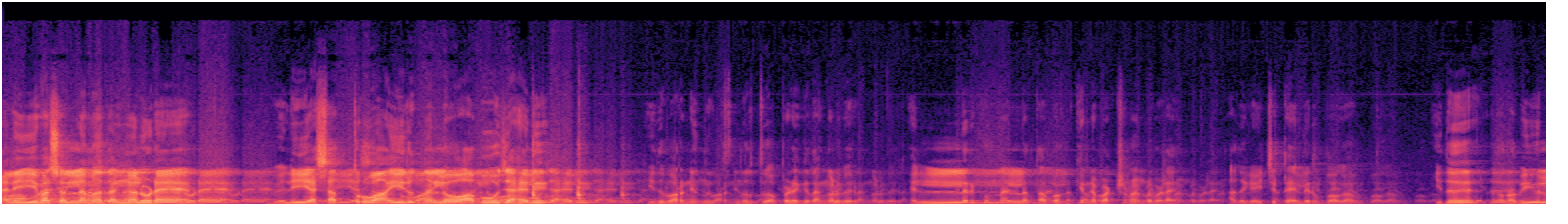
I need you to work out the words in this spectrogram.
അലൈഹി വസല്ലമ തങ്ങളുടെ വലിയ ശത്രുവായിരുന്നല്ലോ അബൂജഹൽ ഇത് പറഞ്ഞ് നിർത്തു അപ്പോഴേക്ക് തങ്ങൾ വരും. എല്ലാവർക്കും നല്ല തബർക്കിന്റെ ഭക്ഷണം ഉണ്ട് ഇവിടെ. അത് കഴിച്ചിട്ട് എല്ലാവരും പോകാം ഇത് റബിയുൽ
